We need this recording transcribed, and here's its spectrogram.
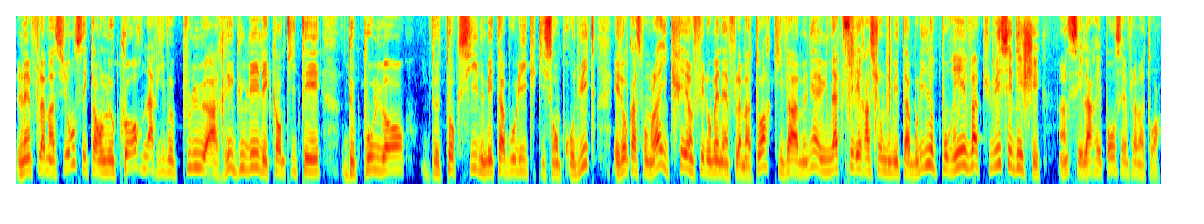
L'inflammation, c'est quand le corps n'arrive plus à réguler les quantités de polluants, de toxines métaboliques qui sont produites. Et donc à ce moment-là, il crée un phénomène inflammatoire qui va amener à une accélération du métabolisme pour évacuer ces déchets. Hein. c'est la réponse inflammatoire.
